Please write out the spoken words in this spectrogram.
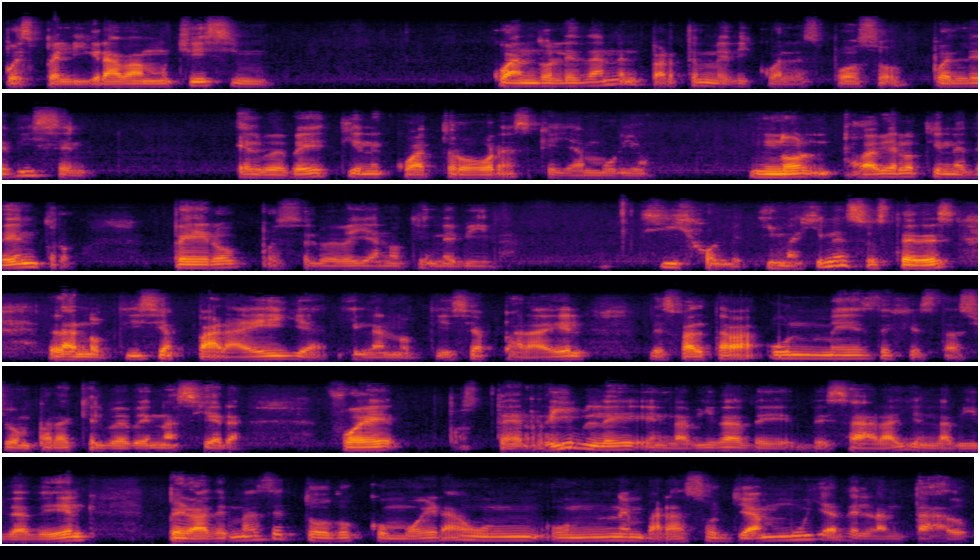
pues peligraba muchísimo. Cuando le dan el parte médico al esposo, pues le dicen, el bebé tiene cuatro horas que ya murió. No, todavía lo tiene dentro, pero pues el bebé ya no tiene vida. Híjole, imagínense ustedes la noticia para ella y la noticia para él. Les faltaba un mes de gestación para que el bebé naciera. Fue pues terrible en la vida de, Sara y en la vida de él. Pero además de todo, como era un, un embarazo ya muy adelantado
